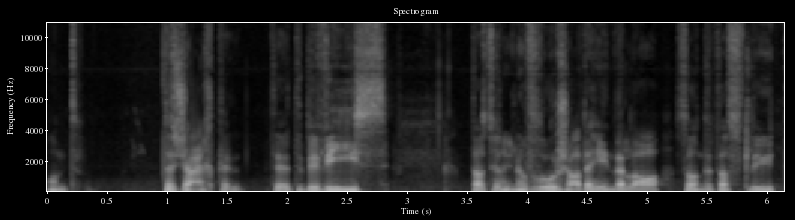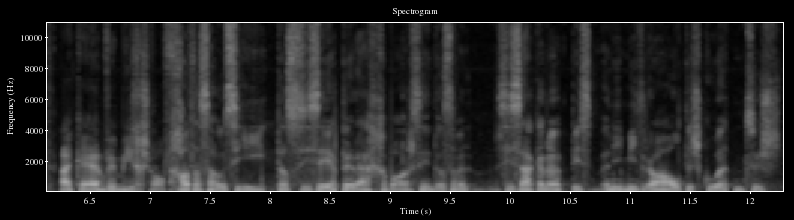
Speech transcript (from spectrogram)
Und das ist eigentlich der, der, der Beweis, dass ich nicht nur Flurschaden hinterlasse, sondern dass die Leute auch gerne für mich arbeiten. Kann das auch sein, dass sie sehr berechenbar sind? Also wenn, sie sagen etwas, wenn ich mich daran halte, ist gut und sonst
